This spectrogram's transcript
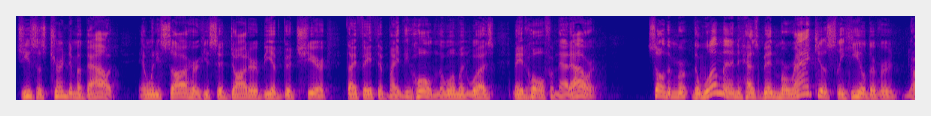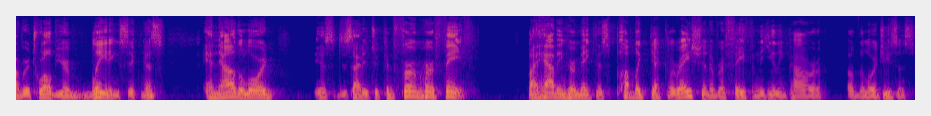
Jesus turned him about, and when he saw her, he said, Daughter, be of good cheer. Thy faith hath made thee whole. And the woman was made whole from that hour. So the, the woman has been miraculously healed of her, of her 12 year bleeding sickness. And now the Lord has decided to confirm her faith by having her make this public declaration of her faith in the healing power of the Lord Jesus.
